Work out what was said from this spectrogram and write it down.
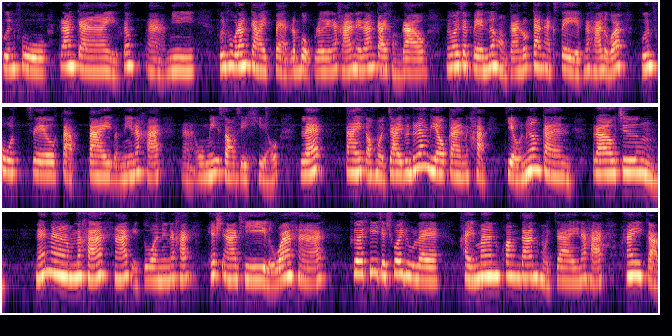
ฟื้นฟูร่างกายตั้งอ่ามี ฟื้นฟูร่างกาย 8 ระบบเลยนะคะ ในร่างกายของเรา ไม่ว่าจะเป็นเรื่องของการลดการอักเสบนะคะ หรือว่าฟื้นฟูเซลล์ตับไตแบบนี้นะคะอ่าโอมิซองสีเขียว และไตกับหัวใจเป็นเรื่องเดียวกันค่ะ เกี่ยวเนื่องกัน เราจึงแนะนำนะคะ Heart อีกตัวหนึ่งนะคะ HRT หรือว่า Heart เพื่อที่จะช่วยดูแลไขมันความดันหัวใจนะคะ ให้กับ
